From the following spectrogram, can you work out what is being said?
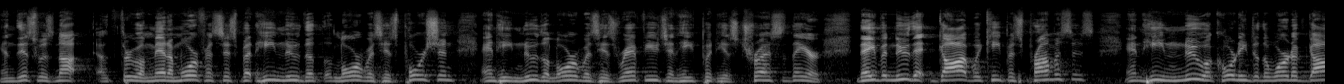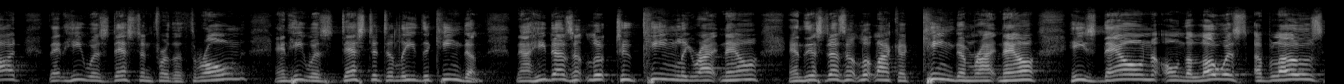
and this was not uh, through a metamorphosis, but he knew that the Lord was his portion and he knew the Lord was his refuge and he put his trust there. David knew that God would keep his promises and he knew, according to the word of God, that he was destined for the throne and he was destined to lead the kingdom. Now, he doesn't look too kingly right now, and this doesn't look like a kingdom right now. He's down on the lowest of lows,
